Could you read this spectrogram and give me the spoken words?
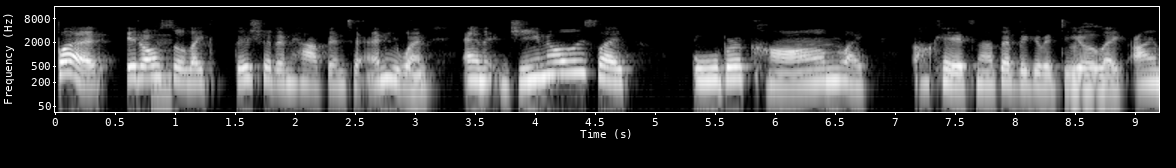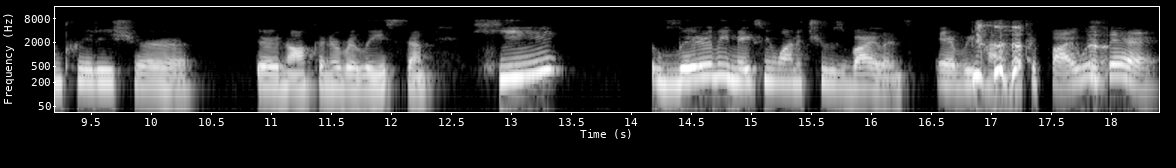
but it mm-hmm. also mm-hmm. like this shouldn't happen to anyone. And Gino is like uber calm, like okay, it's not that big of a deal. Mm-hmm. Like I'm pretty sure they're not going to release them. He literally makes me want to choose violence every time. like if I was there,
